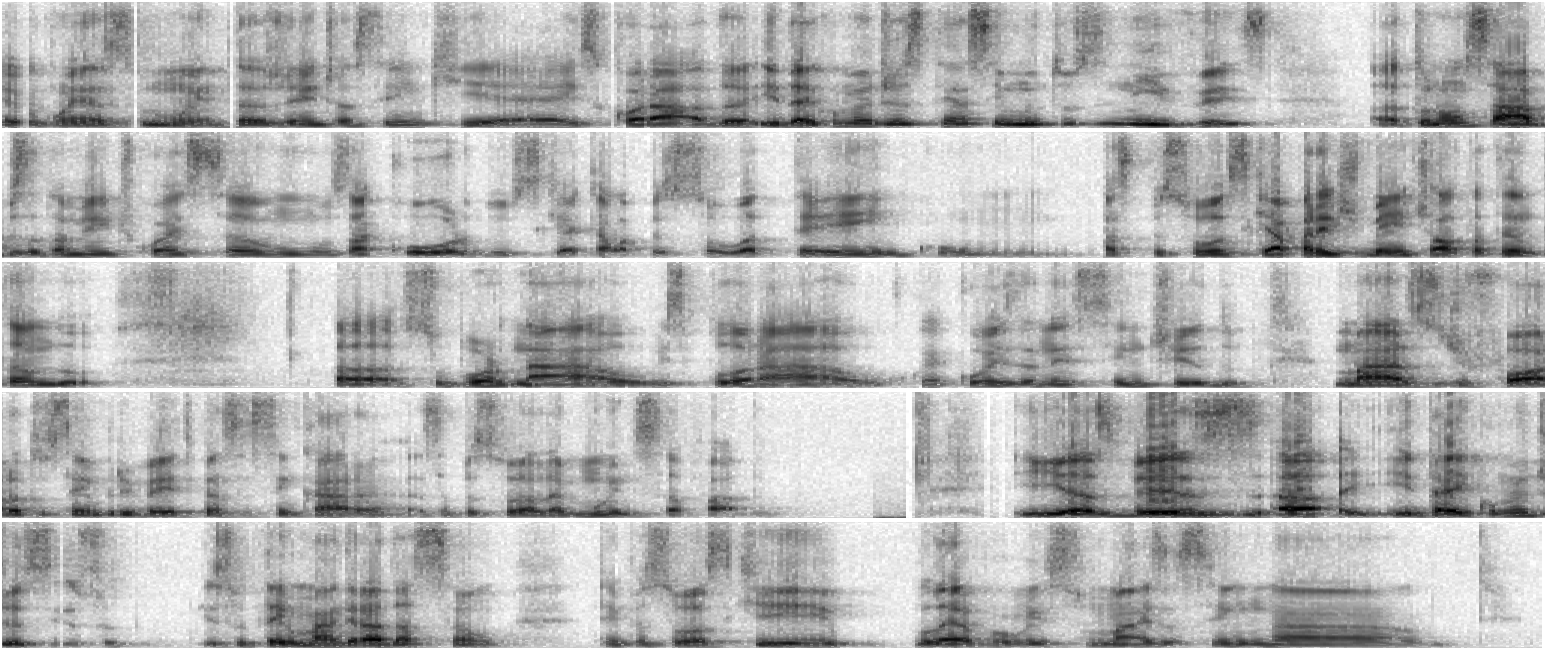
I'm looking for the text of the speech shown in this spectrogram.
Eu conheço muita gente assim que é escorada e daí, como eu disse, tem assim muitos níveis. Uh, tu não sabe exatamente quais são os acordos que aquela pessoa tem com as pessoas que aparentemente ela está tentando uh, subornar ou explorar ou qualquer coisa nesse sentido. Mas de fora tu sempre vê e tu pensa assim, cara, essa pessoa ela é muito safada. E às vezes, uh, e daí como eu disse, isso, isso tem uma gradação. Tem pessoas que levam isso mais assim na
